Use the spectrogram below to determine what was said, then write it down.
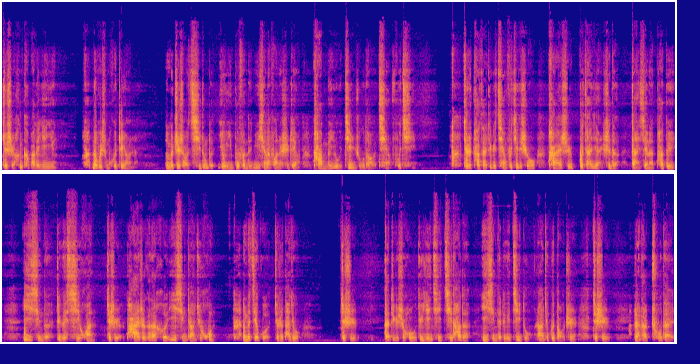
就是很可怕的阴影。那为什么会这样呢？那么，至少其中的有一部分的女性来访者是这样，她没有进入到潜伏期，就是她在这个潜伏期的时候，她还是不加掩饰的展现了她对异性的这个喜欢，就是还是和她和异性这样去混。那么结果就是，她就就是在这个时候就引起其他的异性的这个嫉妒，然后就会导致就是让她处在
